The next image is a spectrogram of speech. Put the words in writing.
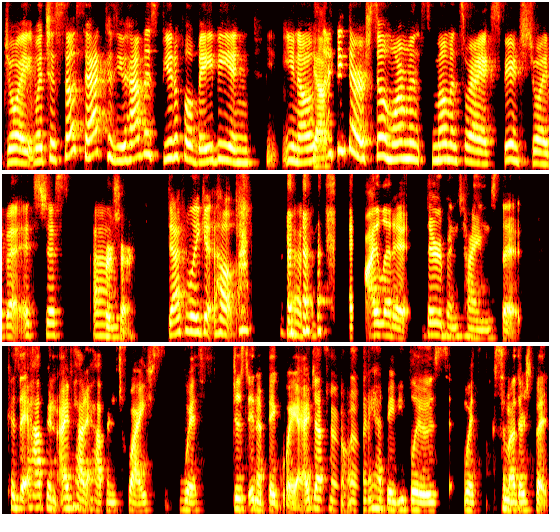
joy which is so sad because you have this beautiful baby and you know yeah. i think there are still moments moments where i experience joy but it's just um, for sure definitely get help. I let it, there have been times that, because it happened, I've had it happen twice with just in a big way. I definitely had baby blues with some others, but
